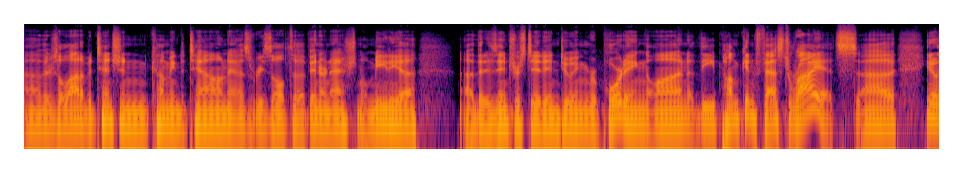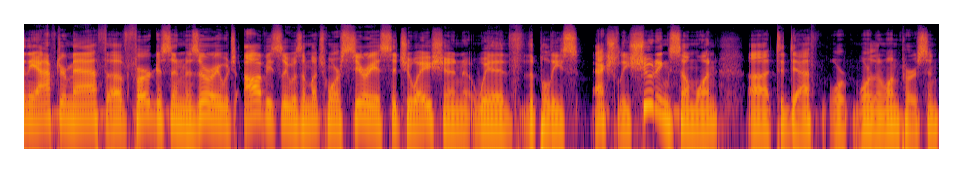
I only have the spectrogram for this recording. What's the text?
Uh, there's a lot of attention coming to town as a result of international media. Uh, that is interested in doing reporting on the Pumpkin Fest riots. Uh, you know, in the aftermath of Ferguson, Missouri, which obviously was a much more serious situation with the police actually shooting someone uh, to death, or more than one person.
